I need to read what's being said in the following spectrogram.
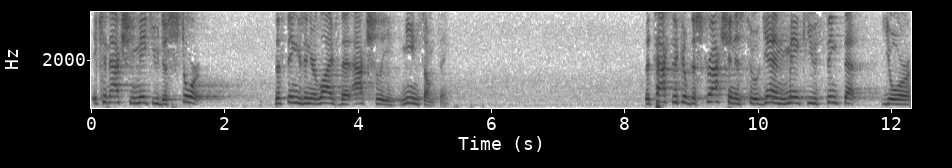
it can actually make you distort the things in your life that actually mean something. The tactic of distraction is to again make you think that your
